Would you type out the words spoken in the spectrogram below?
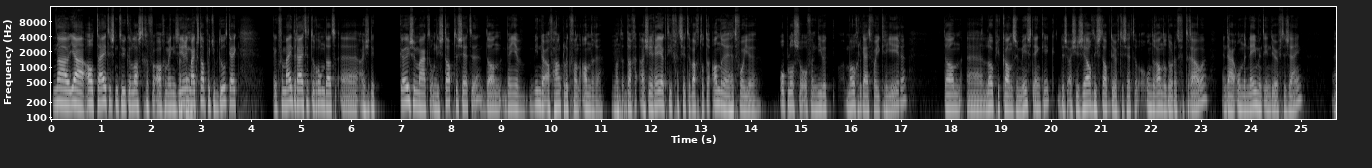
Nou ja, altijd is natuurlijk een lastige veralgemenisering. Okay. Maar ik snap wat je bedoelt. Kijk, kijk, voor mij draait het erom dat uh, als je de keuze maakt om die stap te zetten, dan ben je minder afhankelijk van anderen. Mm. Want als je reactief gaat zitten wachten tot de anderen het voor je oplossen of een nieuwe mogelijkheid voor je creëren, dan uh, loop je kansen mis, denk ik. Dus als je zelf die stap durft te zetten, onder andere door dat vertrouwen en daar ondernemend in durft te zijn, uh,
